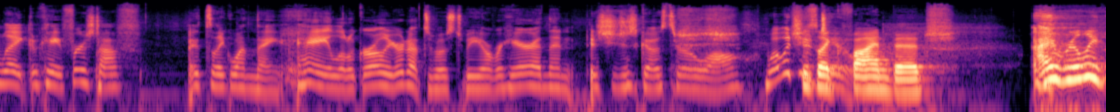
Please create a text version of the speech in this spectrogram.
like okay first off it's like one thing hey little girl you're not supposed to be over here and then she just goes through a wall what would you do? She's do like, "Fine, bitch." I really,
